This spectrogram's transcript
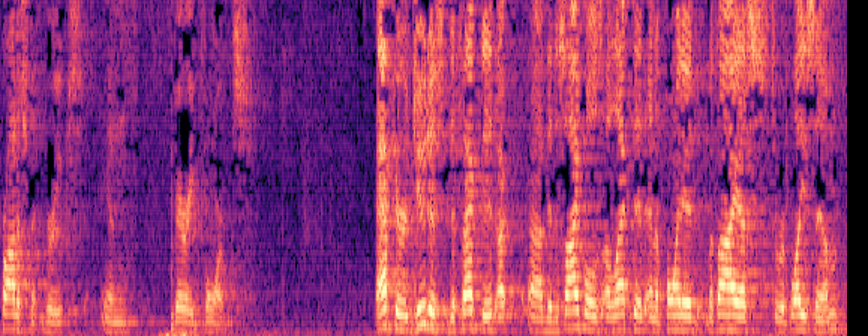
Protestant groups in varied forms. After Judas defected, uh, uh, the disciples elected and appointed Matthias to replace him.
